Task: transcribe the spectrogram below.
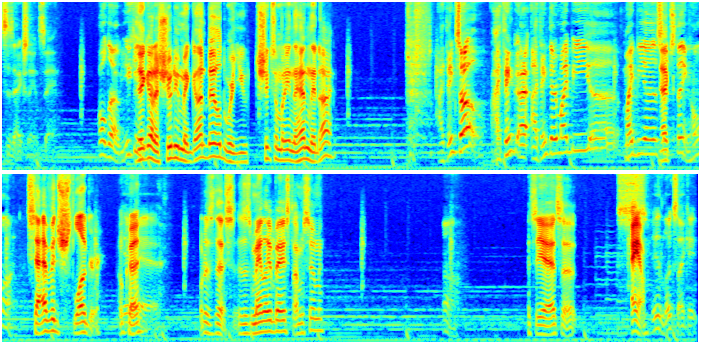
This is actually insane. Hold up, you can. They got a shooting McGun build where you shoot somebody in the head and they die. I think so. I think I, I think there might be uh might be a such Heck. thing. Hold on. Savage Slugger. Okay. Yeah. What is this? Is this melee based? I'm assuming. Oh. It's yeah. It's a. Damn. It looks like it.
